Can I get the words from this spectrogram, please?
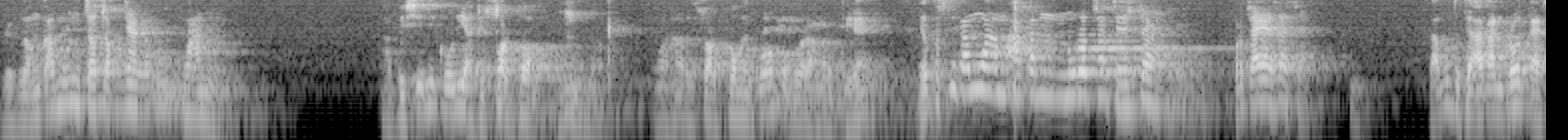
dia bilang, kamu ini cocoknya kamu wanu. Habis ini kuliah di Sorbonne. Wah, di Sorbonne itu apa orang ngerti ya? Ya pasti kamu akan nurut saja, sudah. Percaya saja. Kamu tidak akan protes.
